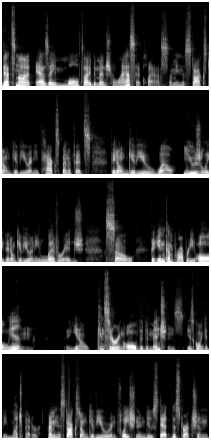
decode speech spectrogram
that's not as a multi-dimensional asset class. I mean, the stocks don't give you any tax benefits. They don't give you, well, usually they don't give you any leverage. So, the income property all in you know, considering all the dimensions, is going to be much better. I mean, the stocks don't give you inflation induced debt destruction.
